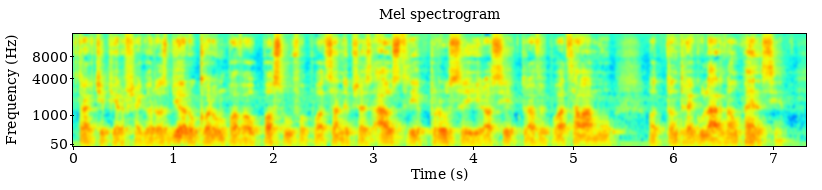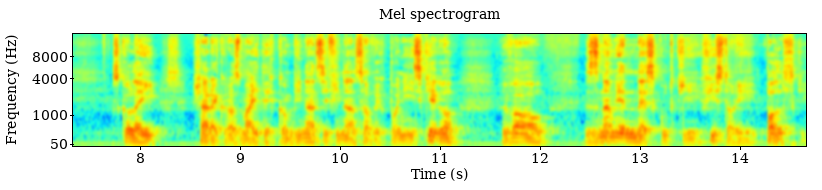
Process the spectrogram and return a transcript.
W trakcie pierwszego rozbioru korumpował posłów opłacany przez Austrię, Prusy i Rosję, która wypłacała mu odtąd regularną pensję. Z kolei szereg rozmaitych kombinacji finansowych Ponińskiego wywołał znamienne skutki w historii Polski.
